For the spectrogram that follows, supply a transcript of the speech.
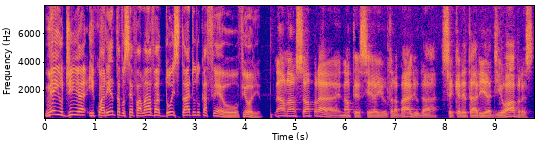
Meio-dia e 40, você falava do Estádio do Café, o Fiore. Não, não, só para enaltecer aí o trabalho da Secretaria de Obras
